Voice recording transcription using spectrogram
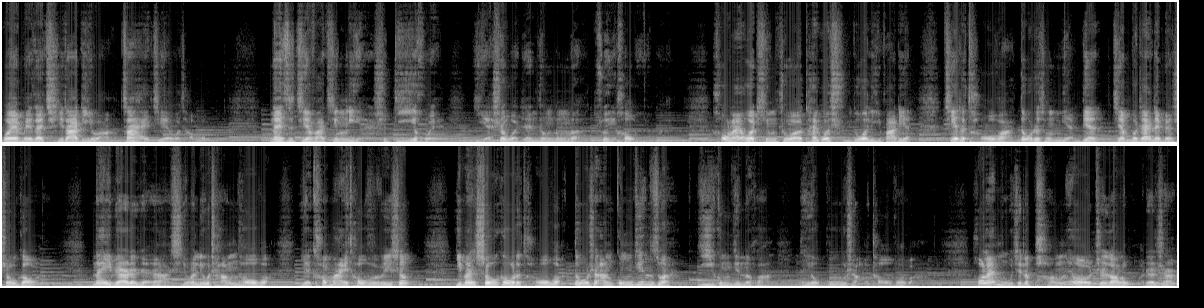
我也没在其他地方再接过头发。那次接发经历是第一回，也是我人生中的最后一回。后来我听说泰国许多理发店接的头发都是从缅甸、柬埔寨那边收购的，那边的人啊喜欢留长头发，也靠卖头发为生。一般收购的头发都是按公斤算，一公斤的话得有不少头发吧。后来母亲的朋友知道了我这事儿，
